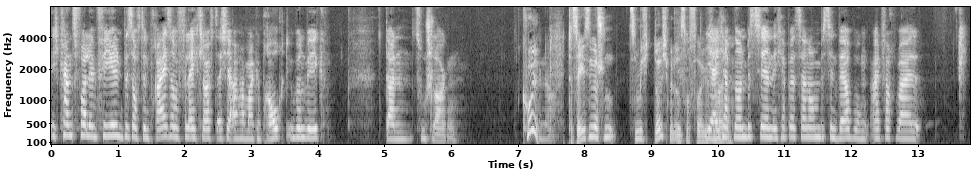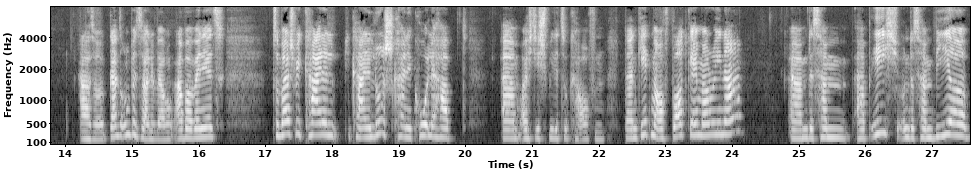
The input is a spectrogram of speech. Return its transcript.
ich kann es voll empfehlen, bis auf den Preis, aber vielleicht läuft es euch ja einfach mal gebraucht über den Weg. Dann zuschlagen. Cool. Genau. Tatsächlich sind wir schon ziemlich durch mit unserer Folge. Ja, ich habe noch ein bisschen, ich habe jetzt ja noch ein bisschen Werbung, einfach weil, also ganz unbezahlte Werbung. Aber wenn ihr jetzt zum Beispiel keine, keine Lust, keine Kohle habt, ähm, euch die Spiele zu kaufen, dann geht mal auf Boardgame Arena. Ähm, das haben hab ich und das haben wir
